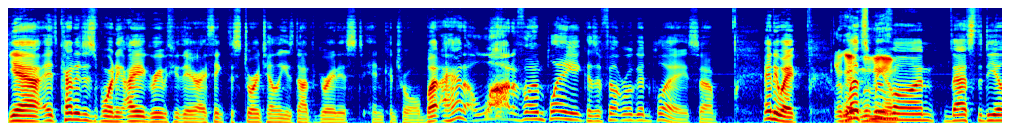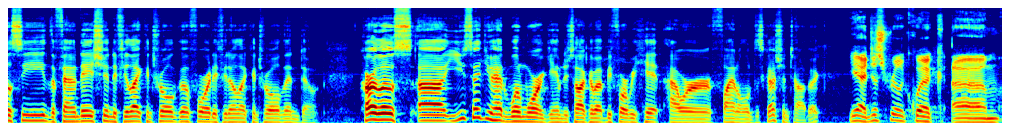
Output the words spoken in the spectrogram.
Yeah, it's kind of disappointing. I agree with you there. I think the storytelling is not the greatest in Control, but I had a lot of fun playing it because it felt real good to play. So, anyway, Okay, let's move on. on. That's the DLC, the Foundation. If you like Control, go for it. If you don't like Control, then don't. Carlos, uh, you said you had one more game to talk about before we hit our final discussion topic. Yeah, just real quick. Um,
